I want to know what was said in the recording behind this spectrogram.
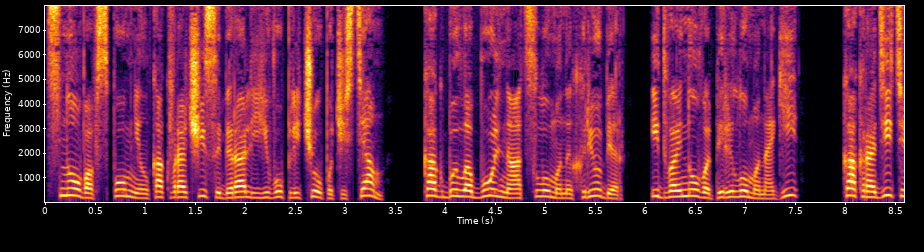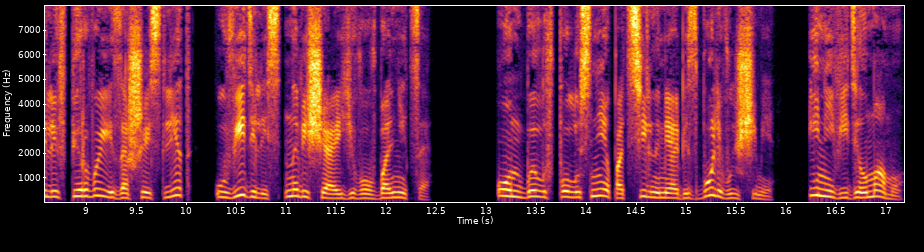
Снова вспомнил, как врачи собирали его плечо по частям, как было больно от сломанных ребер и двойного перелома ноги, как родители впервые за шесть лет увиделись, навещая его в больнице. Он был в полусне под сильными обезболивающими и не видел маму,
